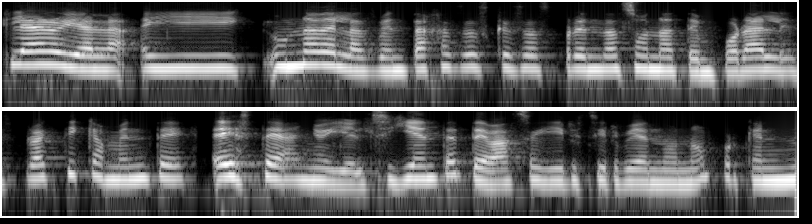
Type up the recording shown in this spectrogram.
Claro, y, a la- y una de las ventajas es que esas prendas son atemporales. Prácticamente este año y el siguiente te va a seguir sirviendo, ¿no? Porque no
